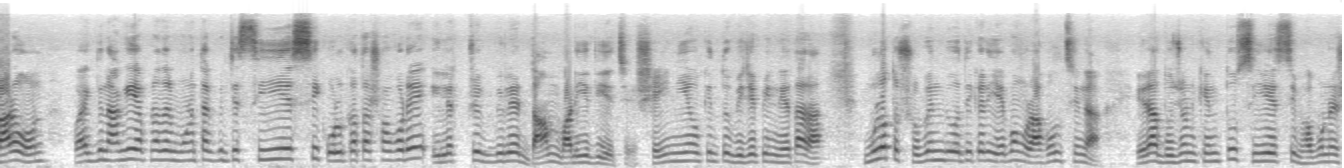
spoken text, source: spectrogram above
কারণ কয়েকদিন আগেই আপনাদের মনে থাকবে যে সিএসসি কলকাতা শহরে ইলেকট্রিক বিলের দাম বাড়িয়ে দিয়েছে। সেই নিয়েও কিন্তু বিজেপির নেতারা, মূলত শুভেন্দু অধিকারী এবং রাহুল সিনহা, এরা দুজন কিন্তু সিএসসি ভবনের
